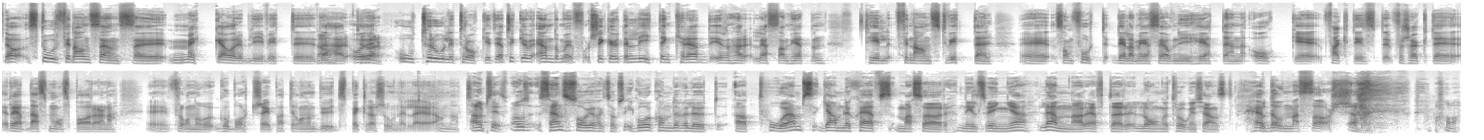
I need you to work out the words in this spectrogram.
Ja, storfinansens eh, mecka har det blivit eh, det här. Och tyvärr. otroligt tråkigt. Jag tycker ändå man får skicka ut en liten cred i den här ledsamheten till Finanstwitter eh, som fort delar med sig av nyheten och eh, faktiskt försökte rädda småspararna eh, från att gå bort sig på att det var någon budspekulation eller annat. Ja, precis. Och sen så såg jag faktiskt också, igår kom det väl ut att H&M's gamle chefsmassör Nils Winge lämnar efter lång och trogen tjänst. Head of massage. Ja.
